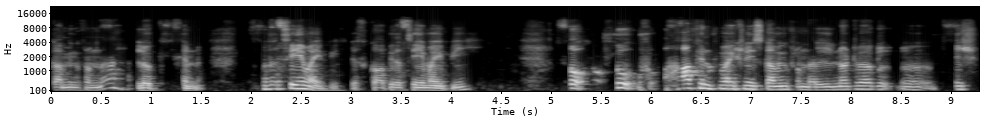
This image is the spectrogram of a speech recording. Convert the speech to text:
coming from the location. So the same IP, just copy the same IP so, so half information is coming from the network uh, page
